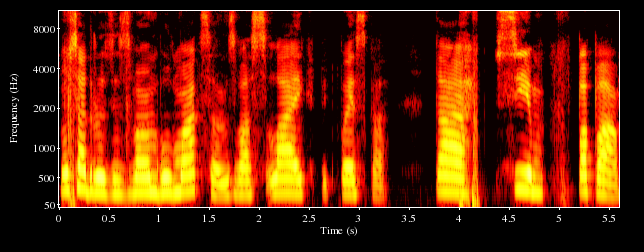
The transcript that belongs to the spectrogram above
Ну все, друзі, з вами був Максон. З вас лайк, підписка та всім па-па!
